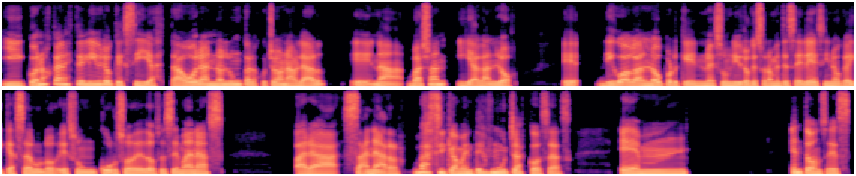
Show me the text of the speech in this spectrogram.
y conozcan este libro que si hasta ahora no nunca lo escucharon hablar, eh, nada, vayan y háganlo. Eh, digo háganlo porque no es un libro que solamente se lee, sino que hay que hacerlo. Es un curso de 12 semanas para sanar, básicamente, muchas cosas. Em, entonces,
